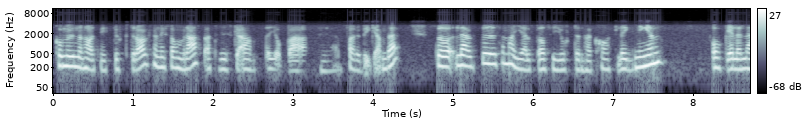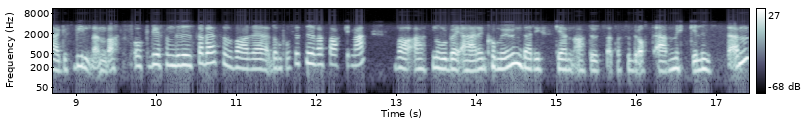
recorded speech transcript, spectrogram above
kommunen har ett nytt uppdrag sen i somras att vi ska jobba förebyggande. Så Länsstyrelsen har hjälpt oss att gjort den här kartläggningen och, eller lägesbilden. Då. Och det som det visade så var det de positiva sakerna var att Norberg är en kommun där risken att utsättas för brott är mycket liten.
